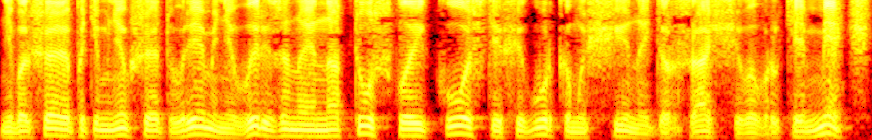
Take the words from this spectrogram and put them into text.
Небольшая, потемневшая от времени, вырезанная на тусклой кости фигурка мужчины, держащего в руке меч.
